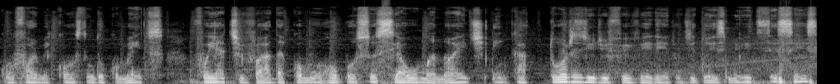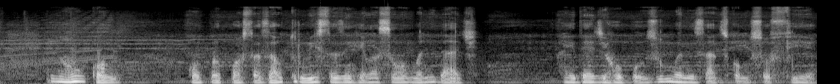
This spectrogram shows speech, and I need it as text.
conforme consta em documentos, foi ativada como um robô social humanoide em 14 de fevereiro de 2016 em Hong Kong, com propostas altruístas em relação à humanidade. A ideia de robôs humanizados como Sofia,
